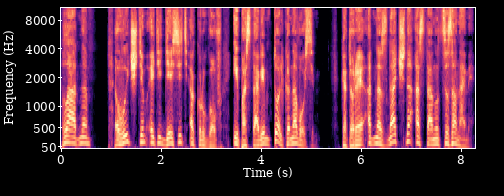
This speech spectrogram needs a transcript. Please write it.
Ладно, вычтем эти десять округов и поставим только на восемь, которые однозначно останутся за нами.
